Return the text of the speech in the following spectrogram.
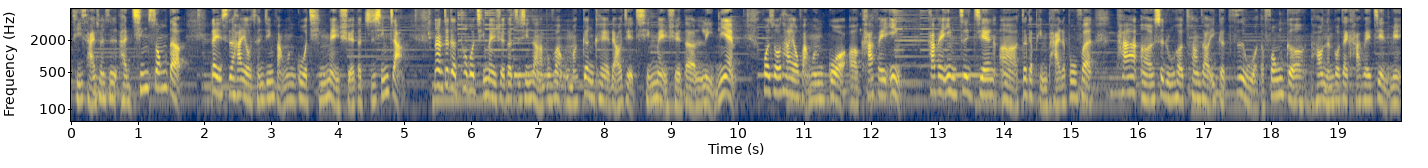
题材算是很轻松的，类似他有曾经访问过秦美学的执行长。那这个透过秦美学的执行长的部分，我们更可以了解秦美学的理念，或者说他有访问过呃咖啡印。咖啡印这间呃这个品牌的部分，它呃是如何创造一个自我的风格，然后能够在咖啡界里面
